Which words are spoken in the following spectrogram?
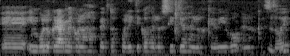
eh, involucrarme con los aspectos políticos de los sitios en los que vivo, en los que estoy.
